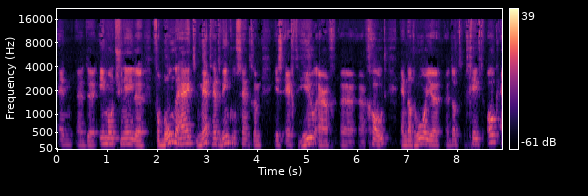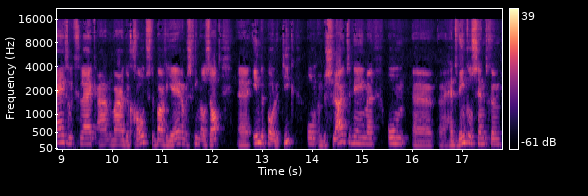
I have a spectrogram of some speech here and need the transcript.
en de emotionele verbondenheid met het winkelcentrum is echt heel erg groot. En dat hoor je, dat geeft ook eigenlijk gelijk aan waar de grootste barrière misschien wel zat in de politiek om een besluit te nemen om uh, het winkelcentrum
